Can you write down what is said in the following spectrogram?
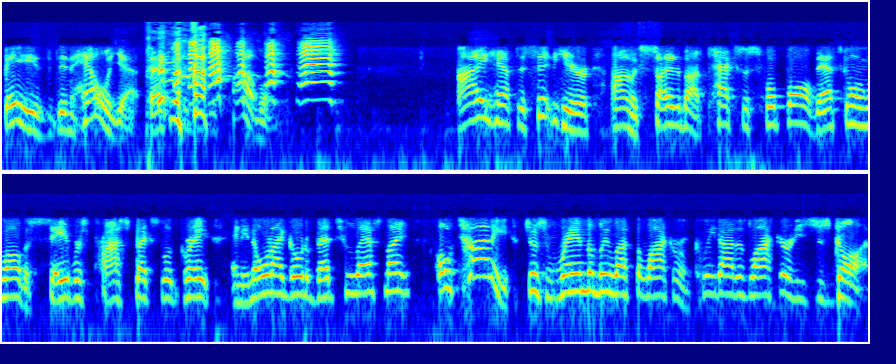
bathed in hell yet. That's the problem. I have to sit here. I'm excited about Texas football. That's going well. The Sabres prospects look great. And you know what I go to bed to last night? Ohtani just randomly left the locker room, cleaned out his locker, and he's just gone.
